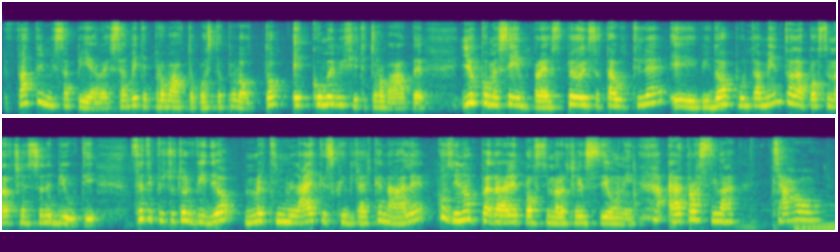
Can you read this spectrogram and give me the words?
fatemi sapere se avete provato questo prodotto e come vi siete trovate. Io come sempre spero di essere stata utile e vi do appuntamento alla prossima recensione beauty. Se ti è piaciuto il video mettimi un like e iscriviti al canale così non perderai le prossime recensioni. Alla prossima! Ciao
